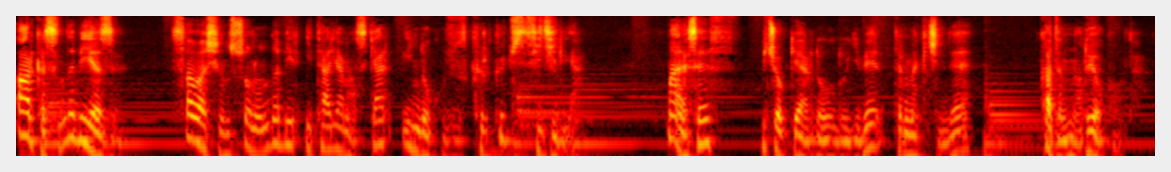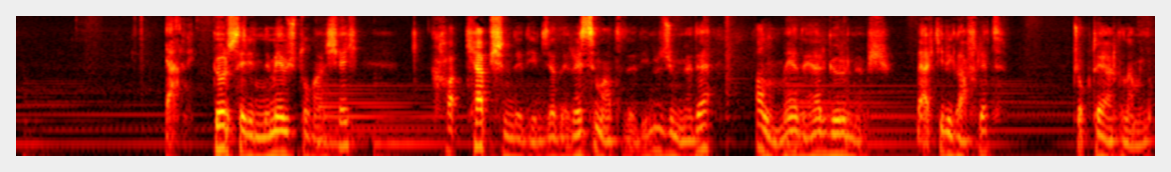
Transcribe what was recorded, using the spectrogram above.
Arkasında bir yazı. Savaşın sonunda bir İtalyan asker 1943 Sicilya. Maalesef birçok yerde olduğu gibi tırnak içinde kadının adı yok orada. Yani görselinde mevcut olan şey caption dediğimiz ya da resim altı dediğimiz cümlede alınmaya değer görülmemiş. Belki bir gaflet. Çok da yargılamayın.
